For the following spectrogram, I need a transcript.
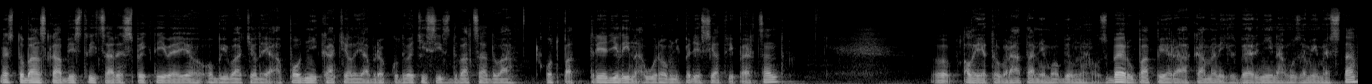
Mesto Banská Bystrica, respektíve jeho obyvateľia a podnikatelia v roku 2022 odpad triedili na úrovni 53% ale je to vrátanie mobilného zberu, papiera a kamenných zberní na území mesta,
